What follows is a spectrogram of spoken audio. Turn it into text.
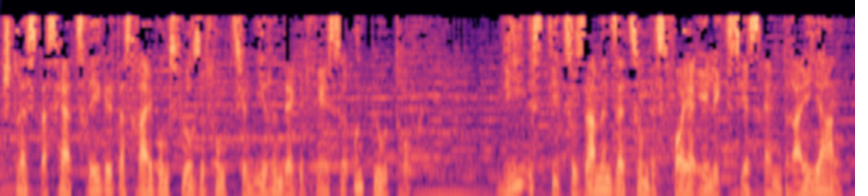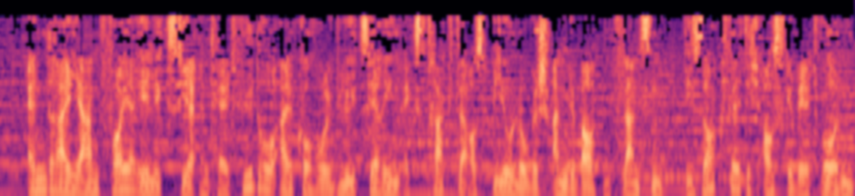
Stress das Herz regelt das reibungslose Funktionieren der Gefäße und Blutdruck. Wie ist die Zusammensetzung des Feuerelixiers N3 Yang? N3 Yang Feuerelixier enthält Hydroalkoholglycerin-Extrakte aus biologisch angebauten Pflanzen, die sorgfältig ausgewählt wurden,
